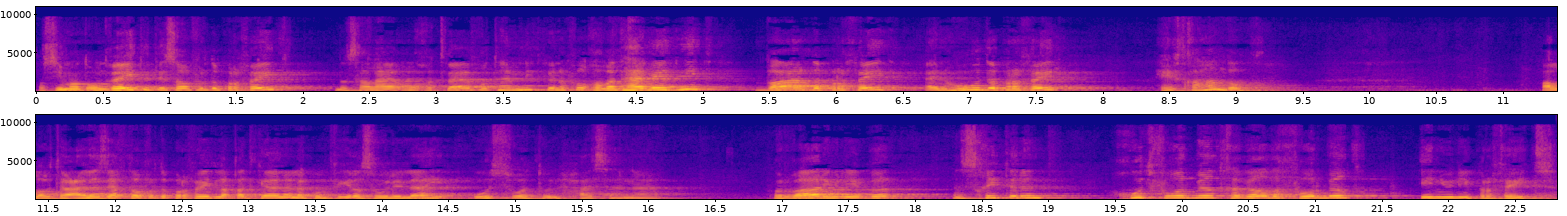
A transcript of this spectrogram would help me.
Als iemand onwetend is over de profeet, dan zal hij ongetwijfeld hem niet kunnen volgen. Want hij weet niet waar de profeet en hoe de profeet heeft gehandeld. Allah Ta'ala zegt over de profeet: لَقَدْ كَانَ لَكُمْ فِي رَسُولِ اللَّهِ أُسْوَةٌ حَسَنَةٌ Voorwaar jullie hebben een schitterend, goed voorbeeld, geweldig voorbeeld in jullie profeet.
